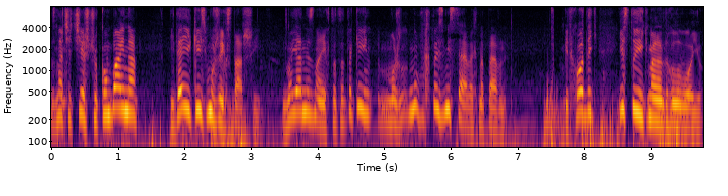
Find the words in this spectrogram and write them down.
значить, чищу комбайна. Йде якийсь мужик старший. Ну я не знаю, хто це такий, можливо, ну хтось з місцевих, напевне. підходить і стоїть в мене над головою.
